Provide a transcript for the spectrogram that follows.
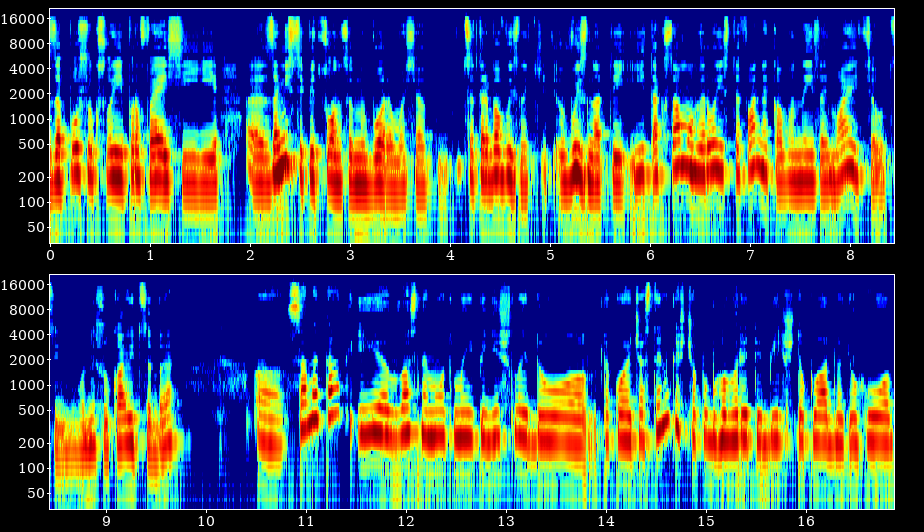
за пошук своєї професії, е, за місце під сонцем ми боремося. Це треба визнати. І так само герої Стефаника вони займаються цим, вони шукають себе. Саме так, і власне ми от ми підійшли до такої частинки, щоб обговорити більш докладно його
